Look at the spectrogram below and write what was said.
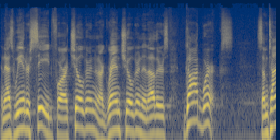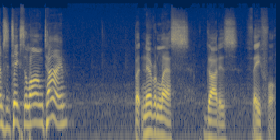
And as we intercede for our children and our grandchildren and others, God works. Sometimes it takes a long time, but nevertheless, God is faithful.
